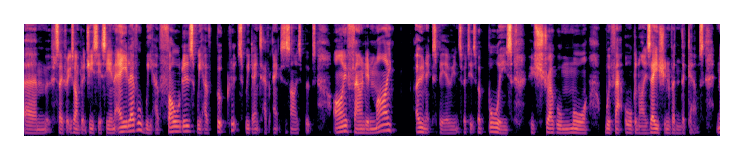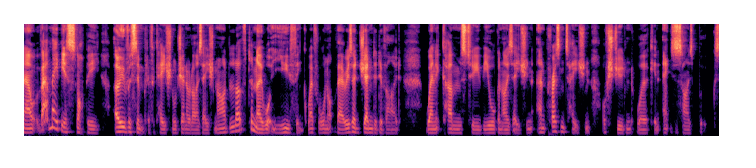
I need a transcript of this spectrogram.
Um, so, for example, at GCSE and A level, we have folders, we have booklets, we don't have exercise books. I've found in my own experience, but it's the boys who struggle more with that organisation than the girls. Now, that may be a sloppy oversimplification or generalisation. I'd love to know what you think, whether or not there is a gender divide when it comes to the organisation and presentation of student work in exercise books.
